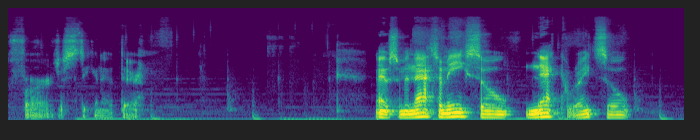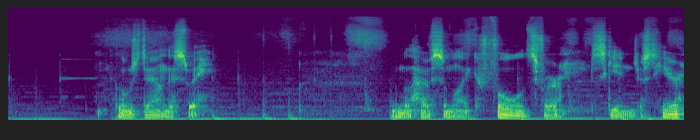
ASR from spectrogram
fur just sticking out there. Now some anatomy, so neck, right? So goes down this way. And we'll have some like folds for skin just here.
